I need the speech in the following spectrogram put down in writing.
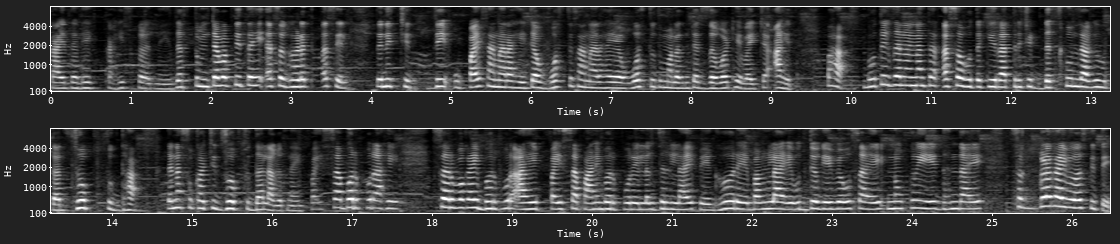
काय झाले काहीच कळत नाही. जर तुमच्या बाबतीतही असं घडत असेल तर निश्चित जे उपाय सांगणार आहे ज्या वस्तू सांगणार आहे या वस्तू तुम्हाला तुमच्या जवळ ठेवायच्या आहेत. पहा बहुतेक जणांना तर असं होतं की रात्रीचे डचकून जागे होतात झोप सुद्धा. त्यांना सुखाची झोप सुद्धा लागत नाही. पैसा भरपूर आहे सर्व काही भरपूर आहे पैसा पाणी भरपूर आहे लक्झरी लाईफ आहे घर आहे बंगला आहे उद्योग आहे व्यवसाय आहे नोकरी आहे धंदा आहे सगळं काही व्यवस्थित आहे.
